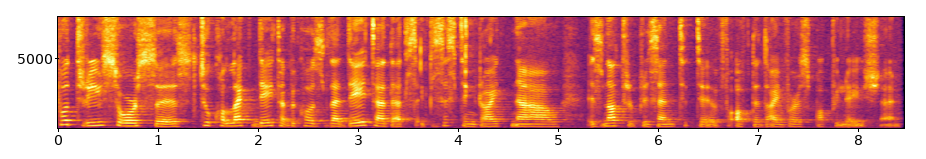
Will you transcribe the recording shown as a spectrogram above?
put resources to collect data because the data that's existing right now is not representative of the diverse population.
